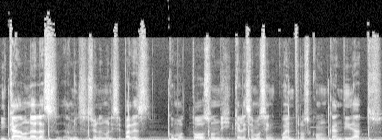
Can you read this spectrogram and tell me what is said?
y cada una de las administraciones municipales, como todos son Mexicali, hacemos encuentros con candidatos,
